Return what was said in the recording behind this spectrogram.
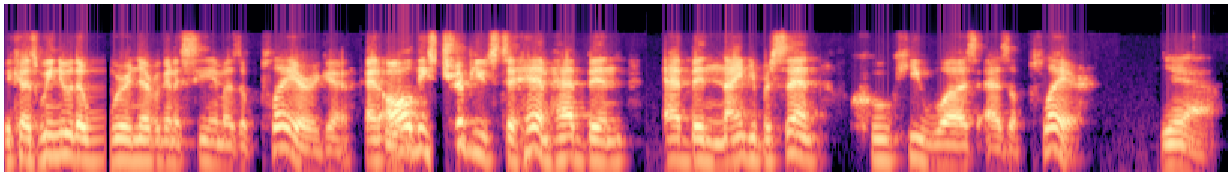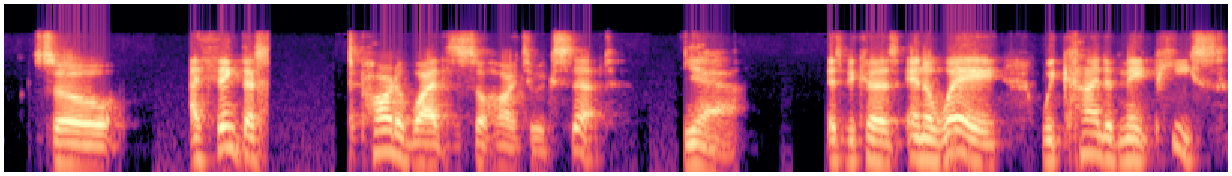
because we knew that we were never going to see him as a player again. And all these tributes to him have been have been 90% who he was as a player. Yeah. So I think that's part of why this is so hard to accept. Yeah. Is because in a way we kind of made peace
